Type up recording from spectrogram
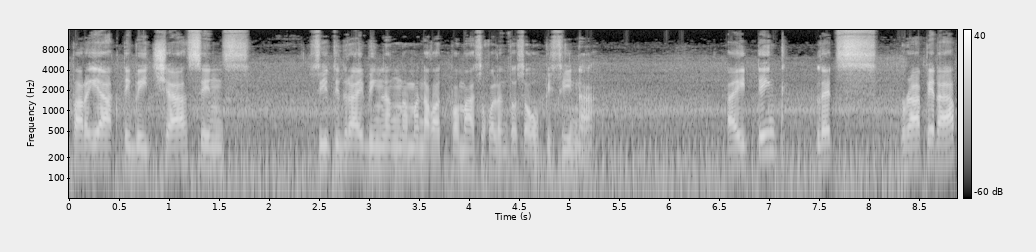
para i-activate siya since city driving lang naman ako at pumasok ko lang to sa opisina. I think let's wrap it up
